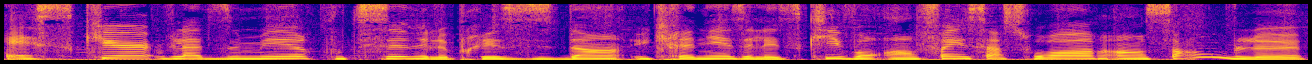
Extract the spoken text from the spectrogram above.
Est-ce que Vladimir Poutine et le président ukrainien Zelensky vont enfin s'asseoir ensemble?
